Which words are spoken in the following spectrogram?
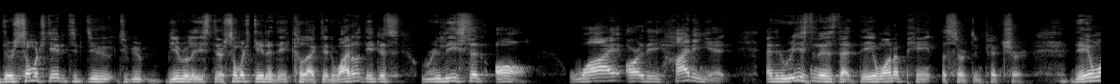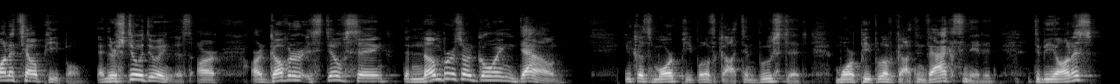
there's so much data to do to be, be released. There's so much data they collected. Why don't they just release it all? Why are they hiding it? And the reason is that they want to paint a certain picture. They want to tell people, and they're still doing this. Our, our governor is still saying the numbers are going down because more people have gotten boosted. More people have gotten vaccinated. To be honest,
